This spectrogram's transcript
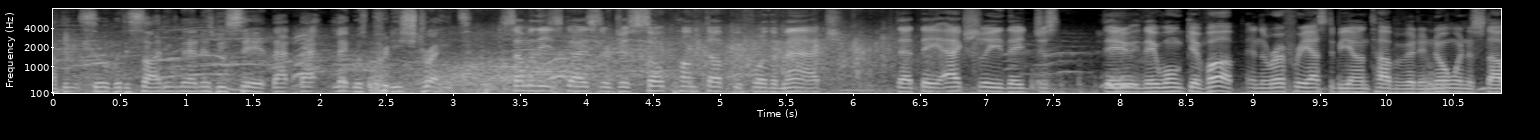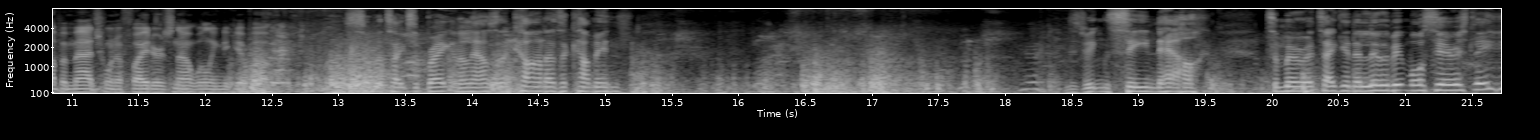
I think Silver deciding then, as we see it, that that leg was pretty straight. Some of these guys, they're just so pumped up before the match that they actually, they just, they, they won't give up, and the referee has to be on top of it and know when to stop a match when a fighter is not willing to give up. Silver takes a break and allows Nakano to come in. As we can see now, Tamura taking a little bit more seriously,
